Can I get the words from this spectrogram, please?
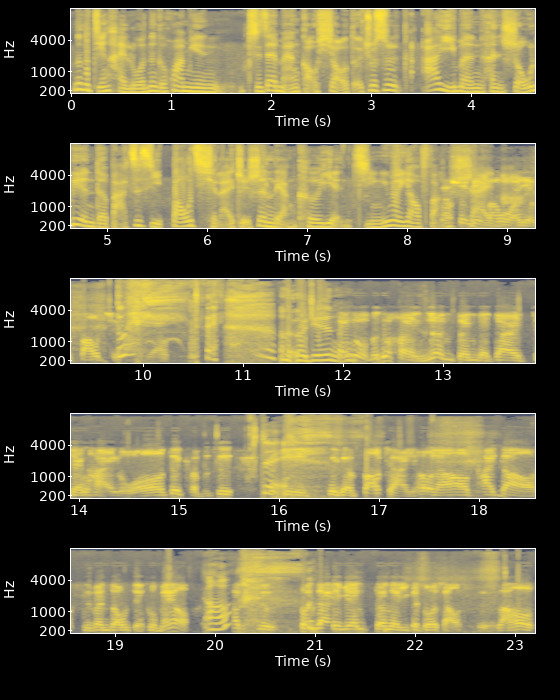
那个捡海螺那个画面实在蛮搞笑的，就是阿姨们很熟练的把自己包起来，只剩两颗眼睛，因为要防晒嘛。我也包起来，对对，我觉得，但是我们是很认真的在捡海螺，这可不是就是这个包起来以后，然后拍照十分钟结束，没有，他就是蹲在那边蹲了一个多小时，然后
